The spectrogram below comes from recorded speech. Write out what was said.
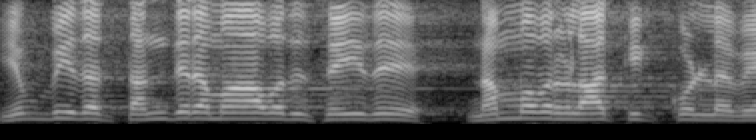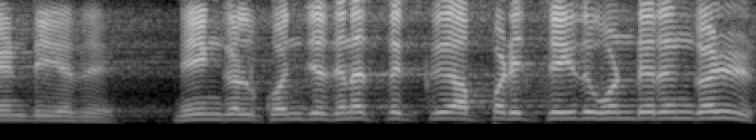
எவ்வித தந்திரமாவது செய்து நம்மவர்களாக்கிக் கொள்ள வேண்டியது. நீங்கள் கொஞ்ச தினத்துக்கு அப்படி செய்து கொண்டிருங்கள்.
